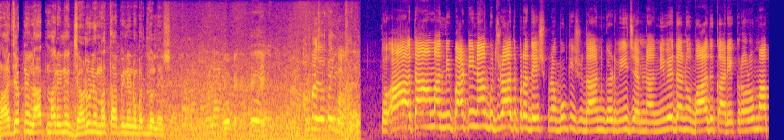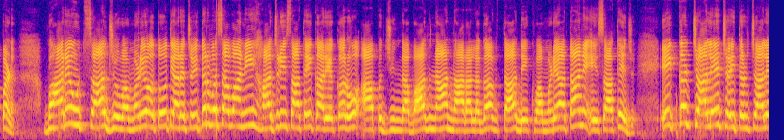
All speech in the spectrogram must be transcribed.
ભાજપને લાત મારીને ઝાડુને મત આપીને એનો બદલો લેશે. ઓકે તો આ હતા આમ આદમી પાર્ટીના ગુજરાત પ્રદેશ પ્રમુખ ઈશુદાન ગઢવી, જેમના નિવેદનો બાદ કાર્યક્રમોમાં પણ ભારે ઉત્સાહ જોવા મળ્યો હતો. ત્યારે ચૈતર વસાવાની હાજરી સાથે કાર્યકરો આપ જિંદાબાદના નારા લગાવતા દેખવા મળ્યા હતા અને એ સાથે જ એક જ ચાલે, ચૈતર ચાલે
